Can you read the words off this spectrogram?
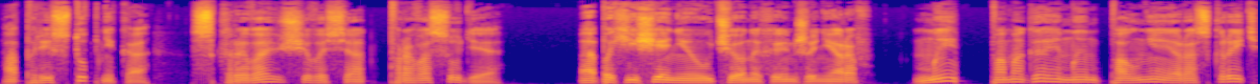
а преступника, скрывающегося от правосудия. А похищение ученых и инженеров? Мы помогаем им полнее раскрыть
